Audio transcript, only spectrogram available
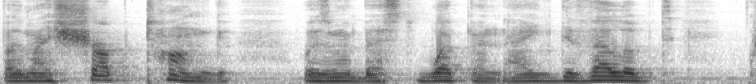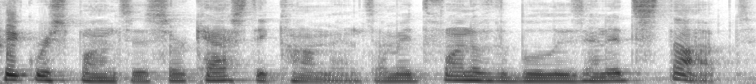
but my sharp tongue was my best weapon. I developed quick responses, sarcastic comments. I made fun of the bullies and it stopped.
